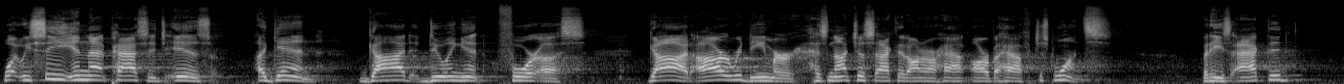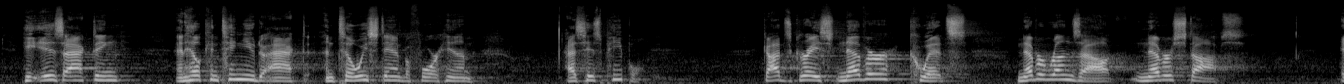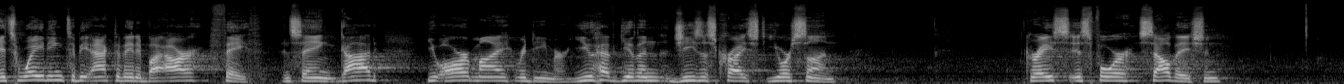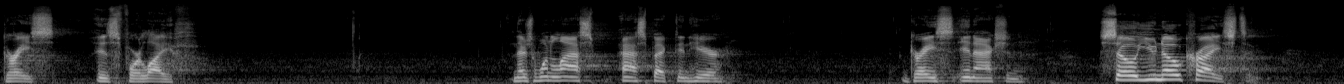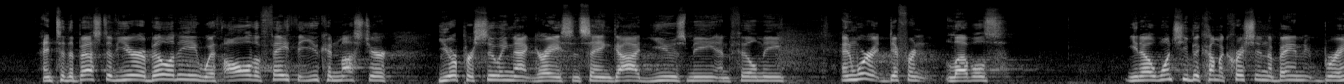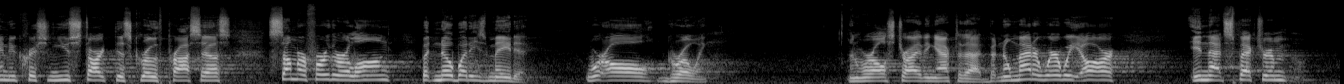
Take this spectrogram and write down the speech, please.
What we see in that passage is, again, God doing it for us. God, our Redeemer, has not just acted on our, ha- our behalf just once, but He's acted, He is acting, and He'll continue to act until we stand before Him as His people. God's grace never quits, never runs out, never stops. It's waiting to be activated by our faith and saying, God, you are my Redeemer. You have given Jesus Christ, your Son Grace is for salvation, grace is for life. And there's one last aspect in here grace in action. So you know Christ. And to the best of your ability, with all the faith that you can muster, you're pursuing that grace and saying, God, use me and fill me. And we're at different levels you know, once you become a Christian, a brand new Christian, you start this growth process. Some are further along, but nobody's made it. We're all growing. And we're all striving after that. But no matter where we are in that spectrum,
